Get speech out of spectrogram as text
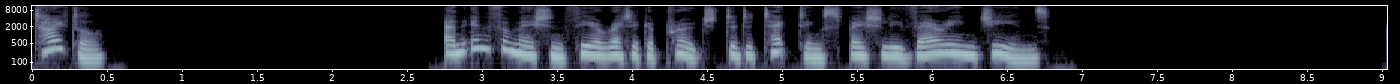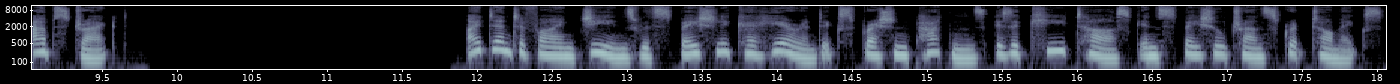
Title An information theoretic approach to detecting spatially varying genes. Abstract Identifying genes with spatially coherent expression patterns is a key task in spatial transcriptomics.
